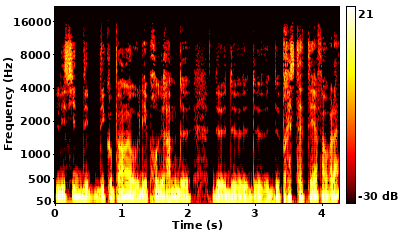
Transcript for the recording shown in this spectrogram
les sites des, des copains ou les programmes de de de de, de prestataires, enfin voilà.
